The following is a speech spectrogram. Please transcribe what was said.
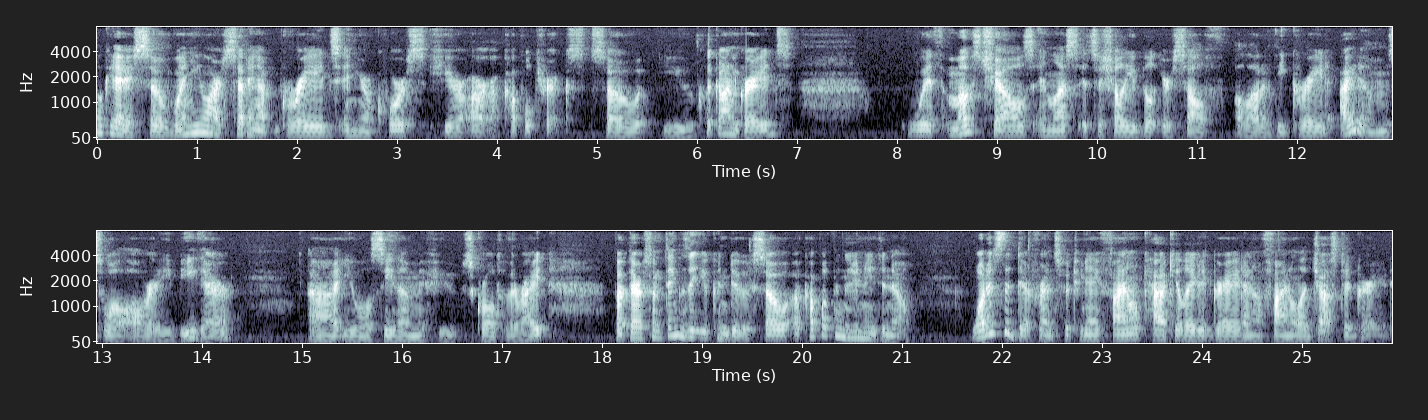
Okay, so when you are setting up grades in your course, here are a couple tricks. So you click on grades. With most shells, unless it's a shell you built yourself, a lot of the grade items will already be there. Uh, you will see them if you scroll to the right. But there are some things that you can do. So a couple things you need to know. What is the difference between a final calculated grade and a final adjusted grade?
